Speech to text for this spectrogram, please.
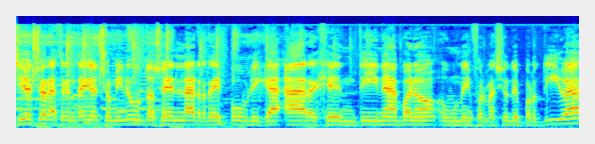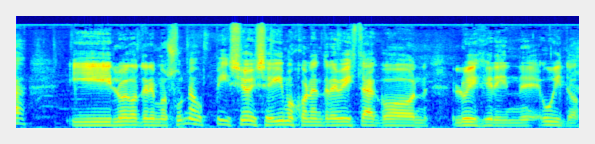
18 horas 38 minutos en la República Argentina. Bueno, una información deportiva y luego tenemos un auspicio y seguimos con la entrevista con Luis Green. Eh, Huito.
